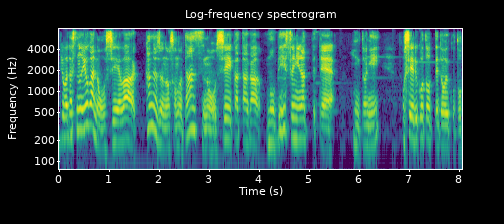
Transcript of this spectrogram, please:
で私のヨガの教えは彼女のそのダンスの教え方がもうベースになってて本当に教えることってどういうこと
